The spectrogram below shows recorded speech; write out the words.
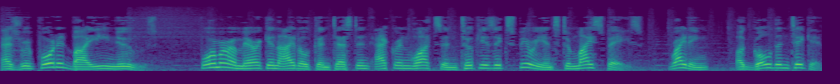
As reported by E! News, Former American Idol contestant Akron Watson took his experience to MySpace, writing, a golden ticket,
